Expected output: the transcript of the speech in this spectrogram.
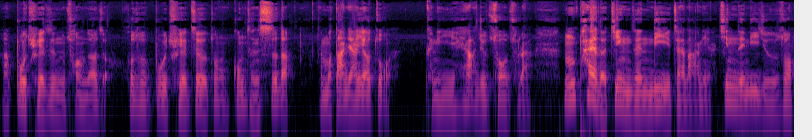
啊，不缺这种创造者，或者说不缺这种工程师的，那么大家要做，肯定一下就做出来。那么派的竞争力在哪里？竞争力就是说，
